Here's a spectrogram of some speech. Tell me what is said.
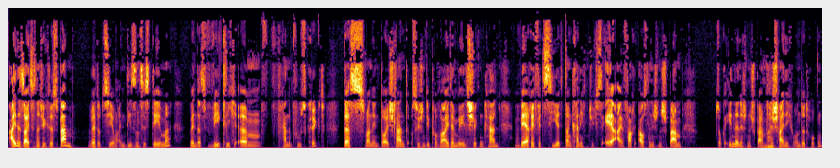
Einerseits ist natürlich das Spam-Reduzierung in diesen Systemen, wenn das wirklich ähm, Hand und Fuß kriegt, dass man in Deutschland zwischen die Provider Mails schicken kann, verifiziert, dann kann ich natürlich sehr einfach ausländischen Spam, sogar inländischen Spam wahrscheinlich unterdrucken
